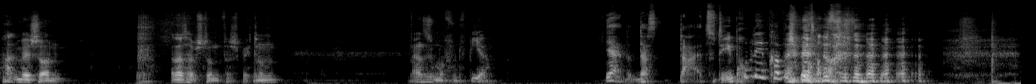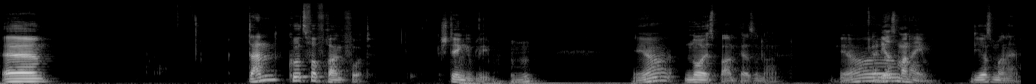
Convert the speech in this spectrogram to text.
Hatten wir schon anderthalb Stunden Verspätung. Mhm. Also schon mal fünf Bier. Ja, das, da, zu dem Problem kommen wir später noch. ähm, dann kurz vor Frankfurt. Stehen geblieben. mhm. Ja, neues Bahnpersonal. Ja, Ja, die aus Mannheim. Die aus Mannheim.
